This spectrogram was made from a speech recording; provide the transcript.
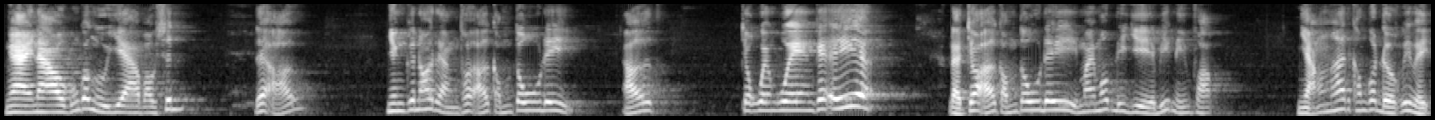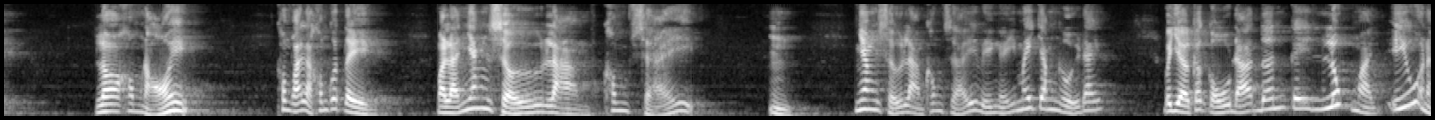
Ngày nào cũng có người già vào sinh để ở. Nhưng cứ nói rằng thôi, ở cộng tu đi ở cho quen quen cái ý á, là cho ở cộng tu đi mai mốt đi về biết niệm phật. Nhận hết không có được quý vị. Lo không nổi. Không phải là không có tiền mà là nhân sự làm không sể. Ừ. nhân sự làm không sể vị nghĩ mấy trăm người đây? Bây giờ các cụ đã đến cái lúc mà yếu rồi nè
